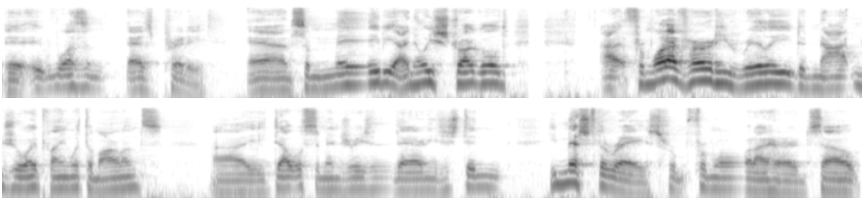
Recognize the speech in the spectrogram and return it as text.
it, it wasn't as pretty. And so maybe I know he struggled. Uh, from what I've heard, he really did not enjoy playing with the Marlins. Uh, he dealt with some injuries there, and he just didn't. He missed the Rays from from what I heard. So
